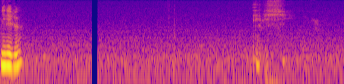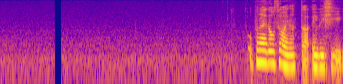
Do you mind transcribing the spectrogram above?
見れる？ABC この間お世話になった ABC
